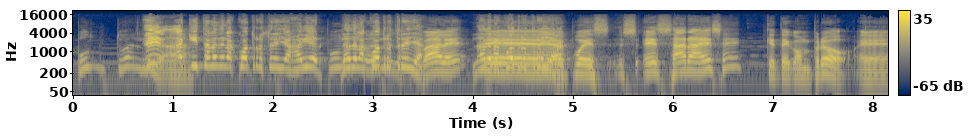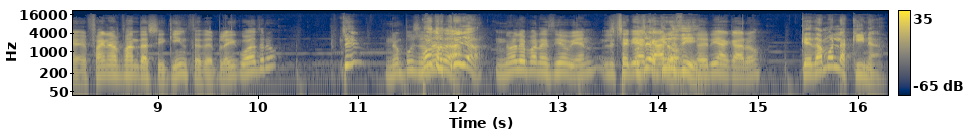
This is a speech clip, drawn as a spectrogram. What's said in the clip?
¡Eh! puntualidad. Aquí está la de las cuatro estrellas, Javier. La de las cuatro estrellas. Vale. La de las cuatro eh, estrellas. Pues es, es Sara S que te compró eh, Final Fantasy XV de Play 4. Sí. No puso ¿Cuatro nada. estrellas? No le pareció bien. Sería O sea, caro. decir- Sería caro. Quedamos en la esquina.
